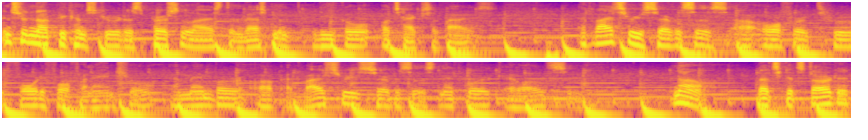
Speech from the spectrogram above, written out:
and should not be construed as personalized investment, legal, or tax advice. Advisory services are offered through Forty4 Financial, a member of Advisory Services Network LLC. Now, let's get started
